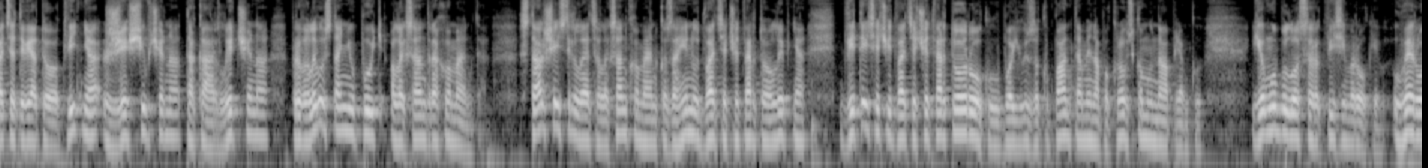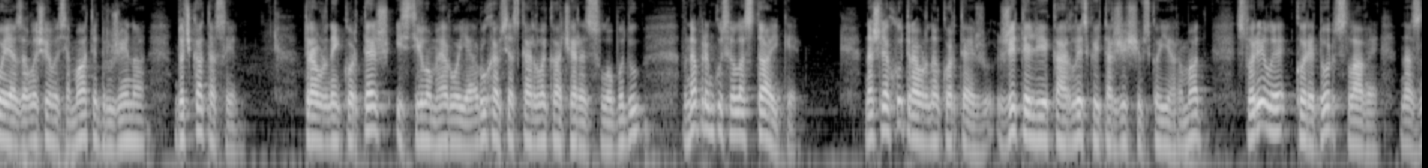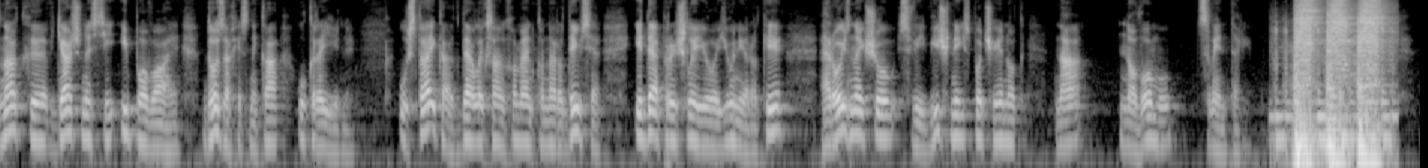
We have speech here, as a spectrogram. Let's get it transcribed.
29 квітня Жищівщина та Карличчина привели в останню путь Олександра Хоменка. Старший стрілець Олександр Хоменко загинув 24 липня 2024 року у бою з окупантами на Покровському напрямку. Йому було 48 років. У героя залишилися мати, дружина, дочка та син. Траурний кортеж із тілом героя рухався з Карлика через Слободу в напрямку села Стайки. На шляху траурного кортежу жителі Кагарлицької та Ржищівської громад створили коридор слави на знак вдячності і поваги до захисника України. У Стайках, де Олександр Хоменко народився і де пройшли його юні роки, герой знайшов свій вічний спочинок на новому цвинтарі.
